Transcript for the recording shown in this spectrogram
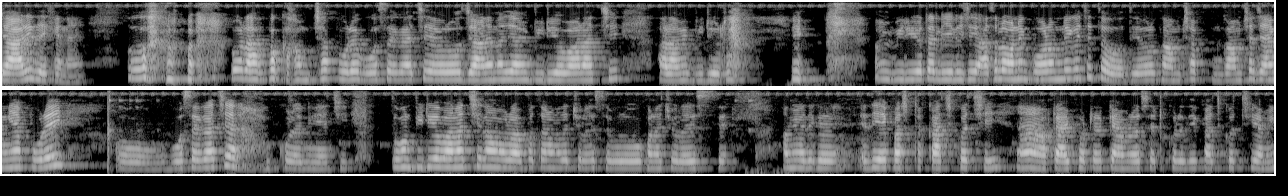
যারই দেখে নেয়। ও ওর আব্বা গামছা পরে বসে গেছে, ও জানে না যে আমি ভিডিও বানাচ্ছি, আর আমি ভিডিওটা আমি ভিডিওটা নিয়ে নিয়েছি। আসলে অনেক গরম লেগেছে তো, দিয়ে ওর গামছা গামছা জাঙ্গিয়া পরেই ও বসে গেছে আর করে নিয়েছি। তখন ভিডিও বানাচ্ছিলাম, ওরা আব্বা তার মধ্যে চলে এসছে ওর ওখানে চলে এসছে। আমি ওদিকে, এদিকে এই পাশটা কাজ করছি হ্যাঁ টাইফয়েডের ক্যামেরা সেট করে দিয়ে কাজ করছি আমি।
